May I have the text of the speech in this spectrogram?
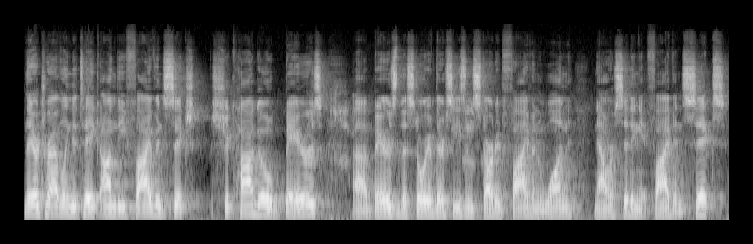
They are traveling to take on the five and six Chicago Bears. Uh, Bears, the story of their season started five and one. Now we're sitting at five and six.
